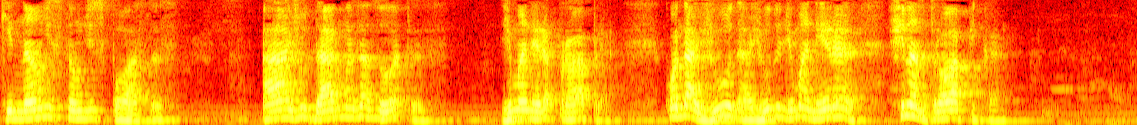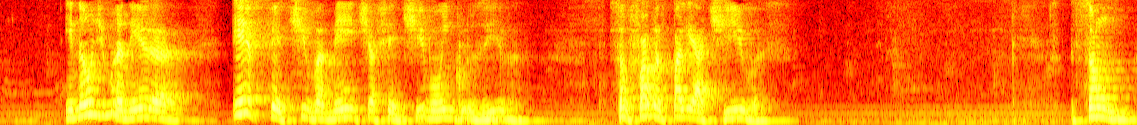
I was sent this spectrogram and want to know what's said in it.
que não estão dispostas a ajudar umas às outras, de maneira própria. Quando ajuda, ajuda de maneira filantrópica e não de maneira efetivamente afetiva ou inclusiva. São formas paliativas, são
